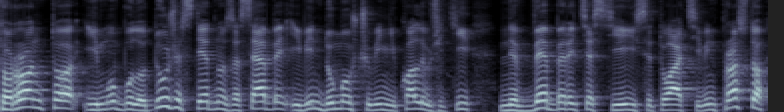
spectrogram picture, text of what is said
Торонто, і йому було дуже стидно за себе, і він думав, що він ніколи в житті не вибереться з цієї ситуації. Він просто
